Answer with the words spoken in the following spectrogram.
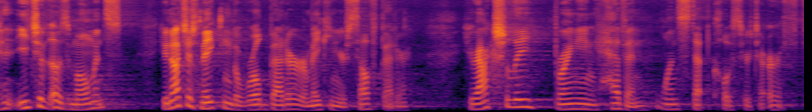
in each of those moments, you're not just making the world better or making yourself better, you're actually bringing heaven one step closer to earth.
